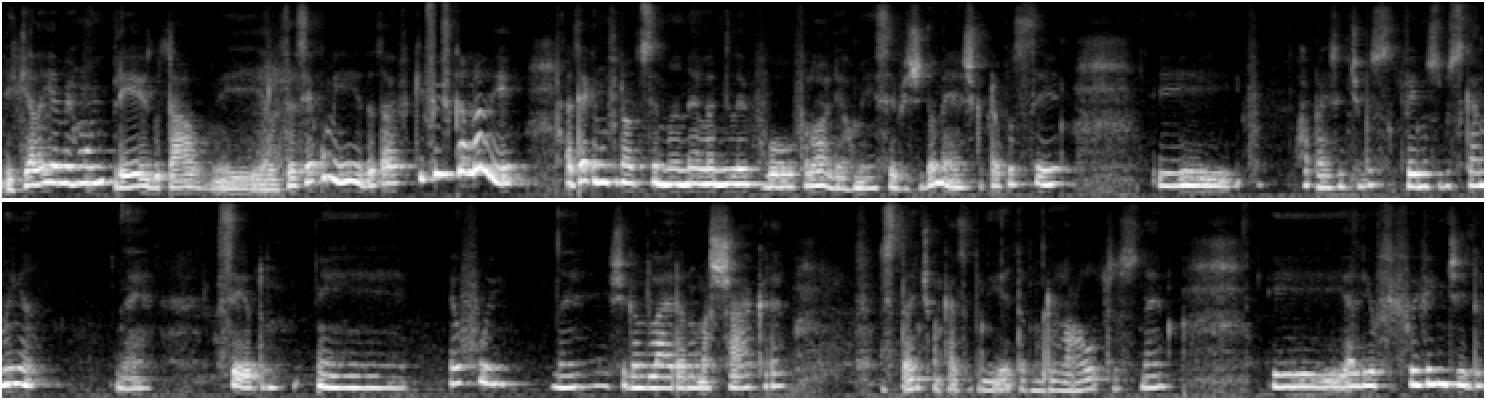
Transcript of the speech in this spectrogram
E que ela ia me arrumar um emprego tal, e ela trazia comida tal, que fui ficando ali. Até que no final de semana ela me levou, falou, olha, arrumei um serviço doméstico para você. E rapaz, a gente bus veio nos buscar amanhã, né? Cedo. E eu fui, né? Chegando lá era numa chácara distante, uma casa bonita, muros altos, né? E ali eu fui vendida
